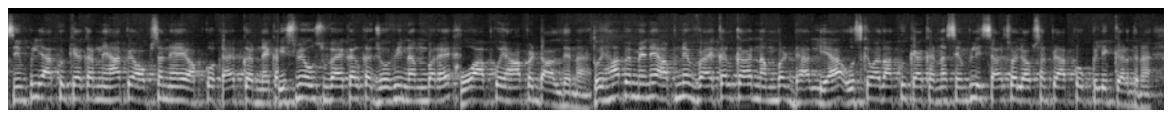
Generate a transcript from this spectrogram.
सिंपली आपको क्या करना है? यहाँ पे ऑप्शन है आपको टाइप करने का, इसमें उस व्हीकल का जो भी नंबर है, वो आपको यहाँ पे डाल देना है। तो यहाँ पे मैंने अपने व्हीकल का नंबर डाल लिया। उसके बाद आपको क्या करना सिंपली सर्च वाले ऑप्शन पे आपको क्लिक कर देना है।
